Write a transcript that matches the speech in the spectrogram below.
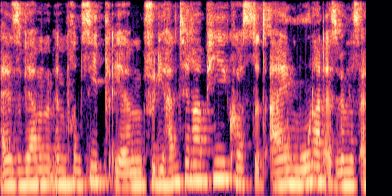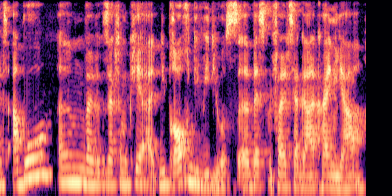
also wir haben im Prinzip ähm, für die Handtherapie kostet ein Monat, also wir haben das als Abo, ähm, weil wir gesagt haben, okay, die brauchen die Videos äh, bestenfalls ja gar kein Jahr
